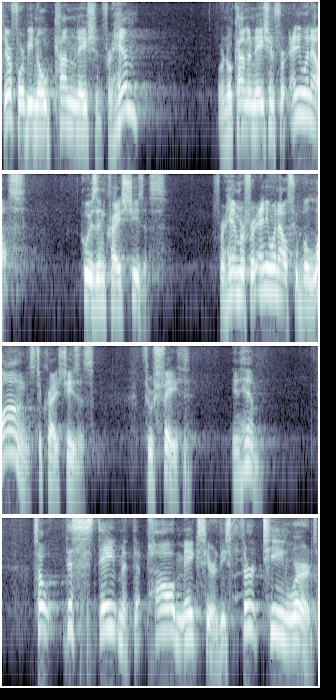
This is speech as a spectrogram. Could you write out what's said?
therefore be no condemnation for him or no condemnation for anyone else who is in Christ Jesus, for him or for anyone else who belongs to Christ Jesus through faith in him. So, this statement that Paul makes here, these 13 words,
